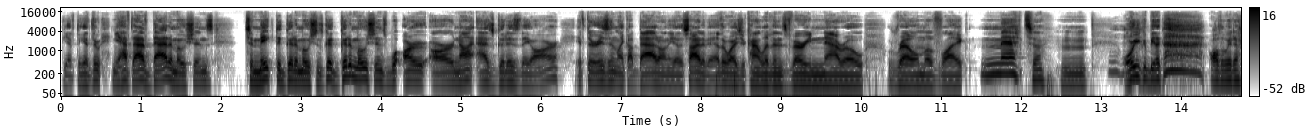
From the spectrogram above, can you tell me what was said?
you have to get through and you have to have bad emotions to make the good emotions good. Good emotions are are not as good as they are if there isn't like a bad on the other side of it. Otherwise, you're kind of living in this very narrow realm of like meta, hmm. or you could be like all the way to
